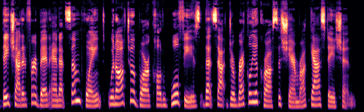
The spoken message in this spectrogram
They chatted for a bit and at some point went off to a bar called Wolfie's that sat directly across the Shamrock gas station.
